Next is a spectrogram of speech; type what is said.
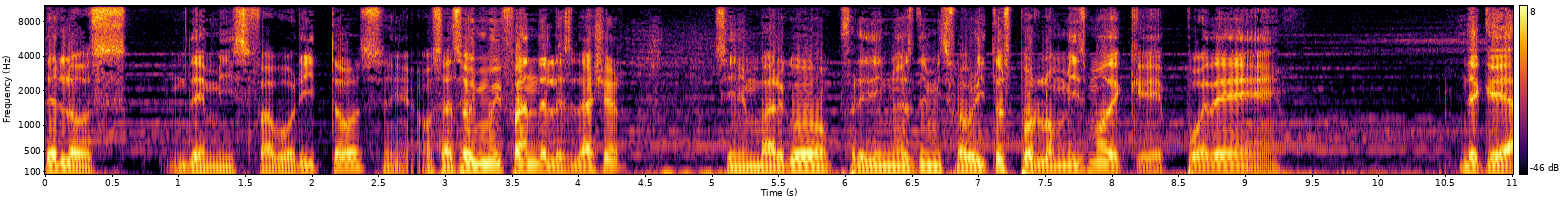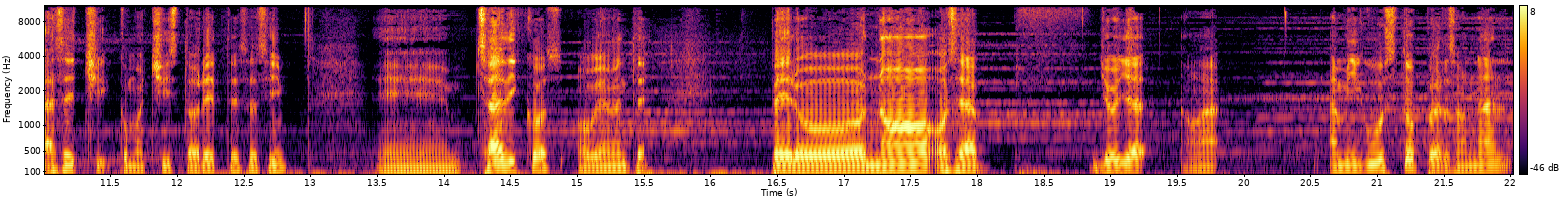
de los de mis favoritos. eh, o sea, soy muy fan del slasher. Sin embargo, Freddy no es de mis favoritos por lo mismo de que puede de que hace como chistoretes así eh, sádicos obviamente pero no o sea yo ya a, a mi gusto personal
